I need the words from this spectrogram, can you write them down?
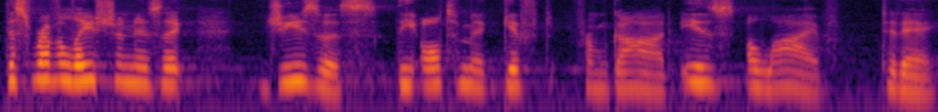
This revelation is that Jesus, the ultimate gift from God, is alive today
